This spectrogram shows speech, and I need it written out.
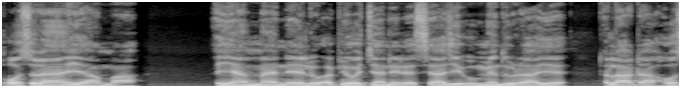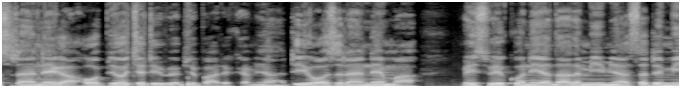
ဟောစရန်အရာမှာအယမ်းမှန်တယ်လို့အပြောကြံနေတဲ့ဆရာကြီးဦးမင်းသူရရဲ့တလတာဟောစရန်တွေကဟောပြောချက်တွေပဲဖြစ်ပါတယ်ခင်ဗျာဒီဟောစရန်ထဲမှာမိတ်ဆွေကိုနေရသားသမီးများစက်တမီ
